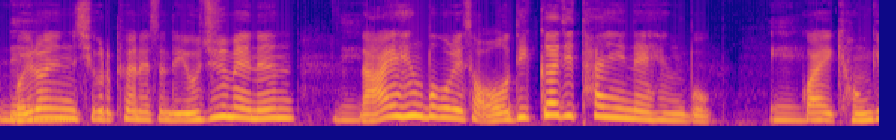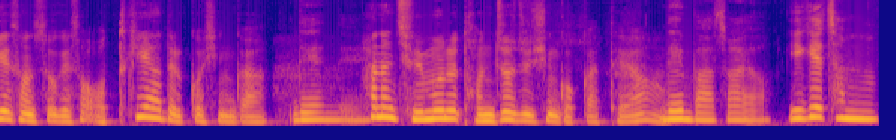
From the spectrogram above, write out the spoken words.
뭐 네. 이런 식으로 표현했었는데 요즘에는 네. 나의 행복을 위해서 어디까지 타인의 행복 과의 예. 경계선 속에서 어떻게 해야 될 것인가 네네. 하는 질문을 던져주신 것 같아요. 네, 맞아요. 이게 참,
